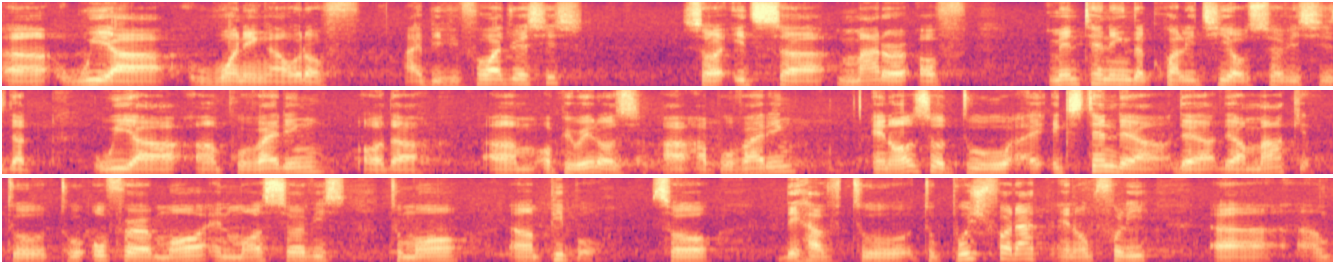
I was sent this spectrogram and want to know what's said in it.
uh, we are running out of IPv4 addresses. So it's a matter of maintaining the quality of services that we are uh, providing or the um, operators are, are, providing and also to extend their, their, their, market to, to offer more and more service to more um, people. So they have to, to push for that and hopefully uh, um,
